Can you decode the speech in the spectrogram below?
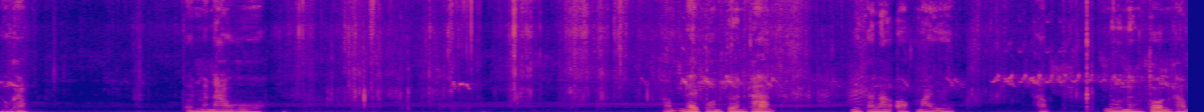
ดูครับ ต้น มะนาวโหครับได้ผลเกินคาดนี่กำลังออกใหม่อีกครับ ดูหนึ่งต้นครับ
